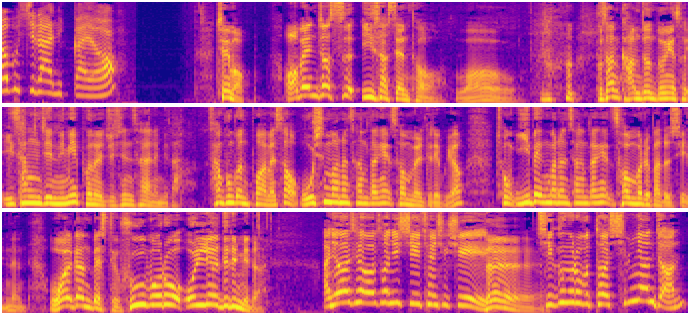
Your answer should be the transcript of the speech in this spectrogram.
들어보시라니까요. 제목 어벤져스 이사센터. Wow. 부산 감전동에서 이상진 님이 보내주신 사연입니다. 상품권 포함해서 50만 원 상당의 선물 드리고요. 총 200만 원 상당의 선물을 받을 수 있는 월간 베스트 후보로 올려드립니다. 안녕하세요, 선희 씨, 천식 씨. 네. 지금으로부터 10년 전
